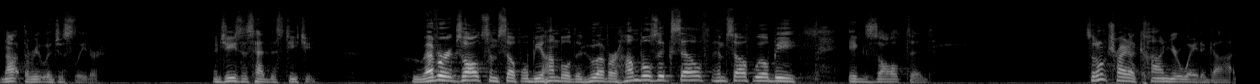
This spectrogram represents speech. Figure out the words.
not the religious leader. And Jesus had this teaching Whoever exalts himself will be humbled, and whoever humbles himself, himself will be exalted. So don't try to con your way to God.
